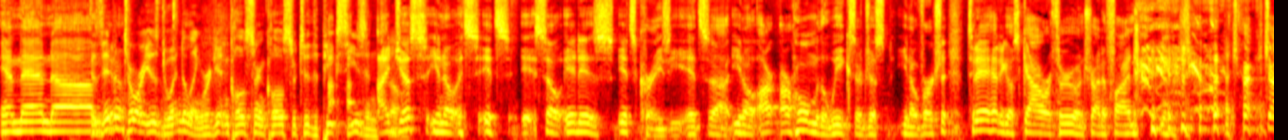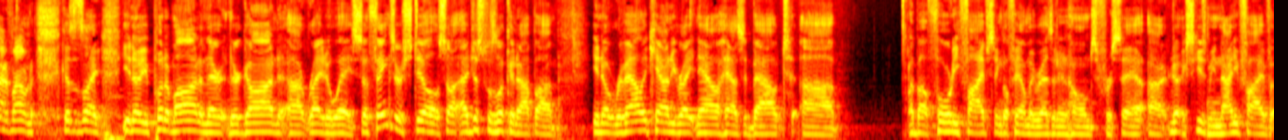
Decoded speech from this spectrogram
And then um, Because you know, inventory is dwindling. We're getting closer and closer to the peak season. I so- just, you know, it's it's it, so it is it's crazy. It's uh, you know, our, our home of the weeks are just you know virtually. Today I had to go scour through and try to find try, try to find because it's like you know you put them on and they're they're gone uh, right away. So things are still. So I just was looking up. Um, you know, Ravalli County right now has about. Uh, about 45 single-family resident homes for sale. Uh, excuse me, 95 uh,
